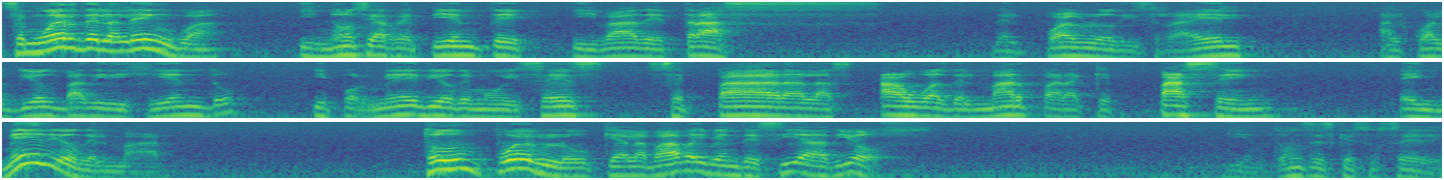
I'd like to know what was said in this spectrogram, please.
se muerde la lengua y no se arrepiente y va detrás del pueblo de Israel al cual Dios va dirigiendo y por medio de Moisés separa las aguas del mar para que pasen en medio del mar. Todo un pueblo que alababa y bendecía a Dios. Y entonces, ¿qué sucede?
